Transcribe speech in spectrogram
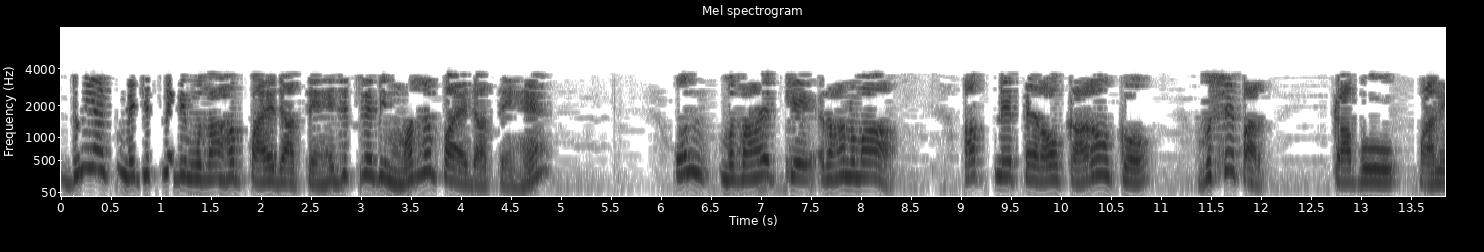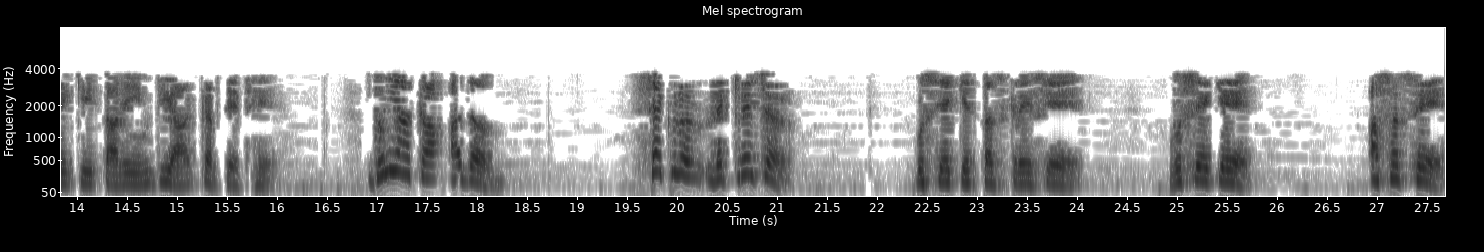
دنیا میں جتنے بھی مذاہب پائے جاتے ہیں، جتنے بھی مذہب پائے جاتے ہیں ان مذاہب کے رہنما اپنے پیروکاروں کو غصے پر قابو پانے کی تعلیم دیا کرتے تھے۔ دنیا کا ادب سیکولر لٹریچر غصے کے تذکرے سے، غصے کے اثر سے،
